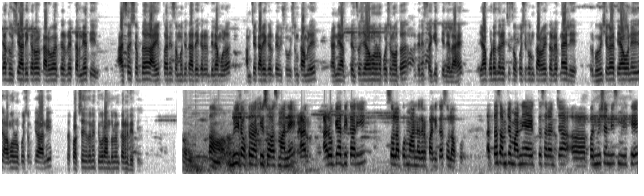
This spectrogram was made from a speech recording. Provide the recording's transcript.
त्या दोषी अधिकाऱ्यावर कारवाई करणे करण्यात येईल. असा शब्द आयुक्त आणि संबंधित अधिकाऱ्यांनी दिल्यामुळं आमचे कार्यकर्ते विश्वभूषण कांबळे यांनी त्यांचं जे अमरण उपोषण होतं ते त्यांनी स्थगित केलेलं आहे. यापुढे जर याची चौकशी करून कारवाई करण्यात नाही आली तर भविष्यकाळात काळात यावर अमरण उपोषण आणि पक्षाच्या तीव्र आंदोलन करण्यात येतील. मी डॉक्टर राखी सुहास माने आरोग्य अधिकारी सोलापूर महानगरपालिका सोलापूर. आत्ताच आमच्या माननीय आयुक्त सरांच्या परमिशननीच मी इथे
